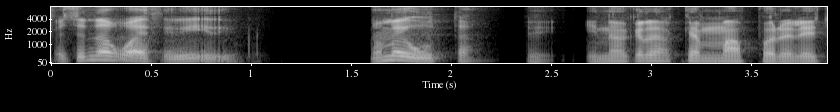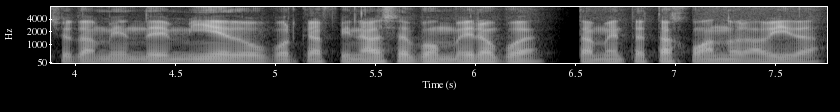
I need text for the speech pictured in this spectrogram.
Presenta agua de civil. No me gusta. Sí. ¿Y no crees que es más por el hecho también de miedo? Porque al final ser bombero, pues también te estás jugando la vida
